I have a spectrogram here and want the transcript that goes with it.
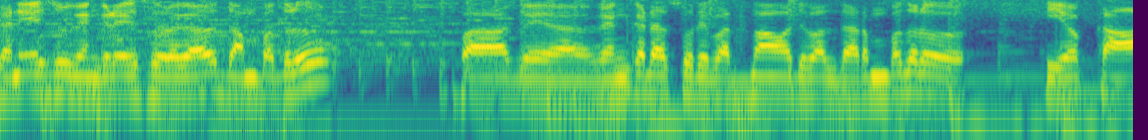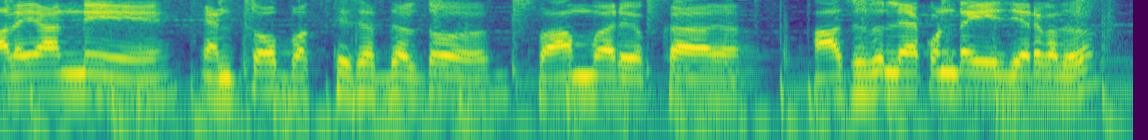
గణేష్. వెంకటేశ్వర గారు దంపతులు వెంకటేశ్వరి పద్మావతి వాళ్ళ దంపతులు ఈ యొక్క ఆలయాన్ని ఎంతో భక్తి శ్రద్ధలతో స్వామివారి యొక్క ఆశీస్సులు లేకుండా ఇది జరగదు.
